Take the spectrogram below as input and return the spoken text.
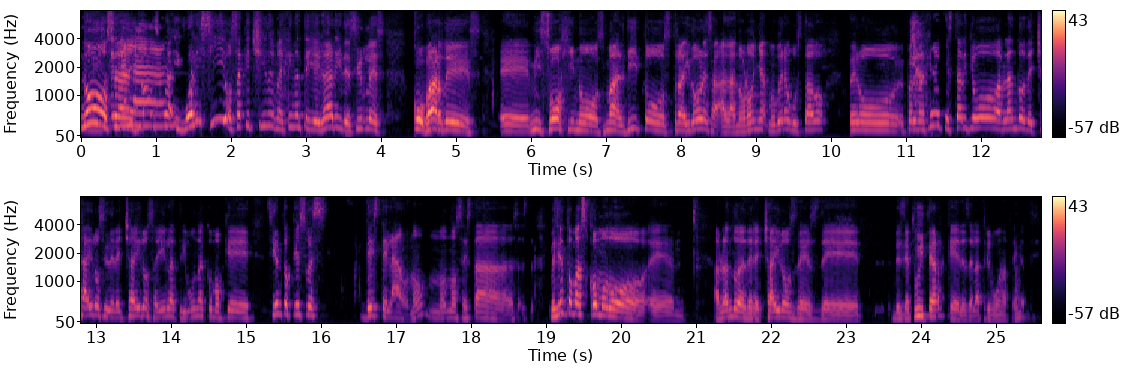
No, o sea, igual y sí, o sea, qué chido, imagínate llegar y decirles, cobardes, eh, misóginos, malditos, traidores a, la Noroña, me hubiera gustado pero, pero imagínate estar yo hablando de Chairos y derechairos ahí en la tribuna, como que siento que eso es de este lado, ¿no? No, no se está, me siento más cómodo eh, hablando de derechairos desde, desde Twitter que desde la tribuna, fíjate.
